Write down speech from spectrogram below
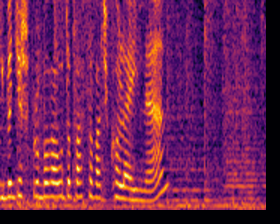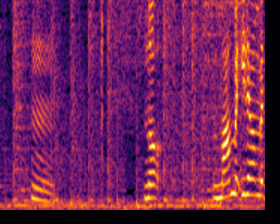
i będziesz próbował dopasować kolejne? Hmm. No, Mamy, ile mamy,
